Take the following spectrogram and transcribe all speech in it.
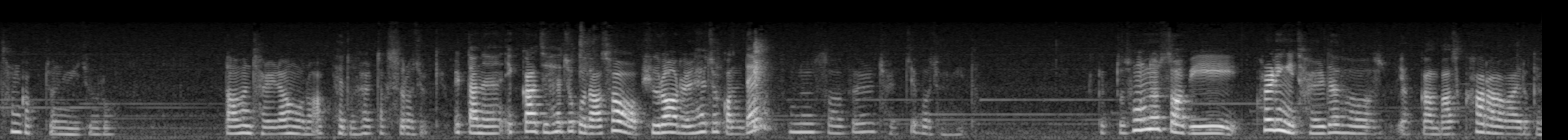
삼각존 위주로 남은 잔량으로 앞에도 살짝 쓸어줄게요. 일단은 이까지 해주고 나서 뷰러를 해줄 건데 속눈썹을 잘 찝어줍니다. 이렇게 또 속눈썹이 컬링이 잘 돼서 약간 마스카라가 이렇게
